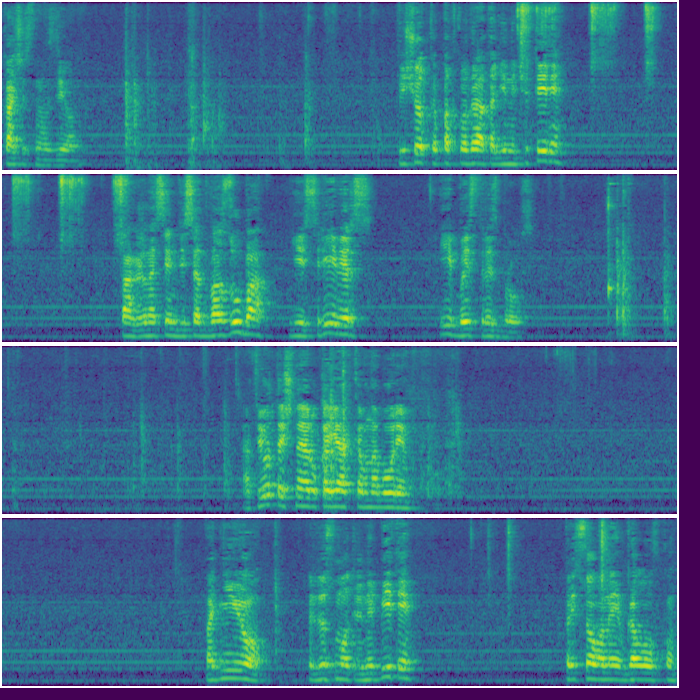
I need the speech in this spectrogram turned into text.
качественно сделано. Трещотка под квадрат 1,4. Также на 72 зуба. Есть реверс и быстрый сброс. Отверточная рукоятка в наборе. Под нее предусмотрены биты, прессованные в головку.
